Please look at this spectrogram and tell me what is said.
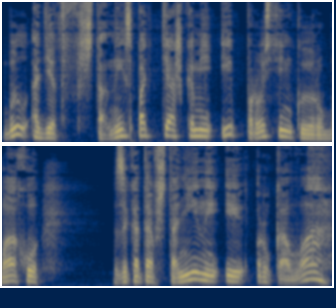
был одет в штаны с подтяжками и простенькую рубаху. Закатав штанины и рукава,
